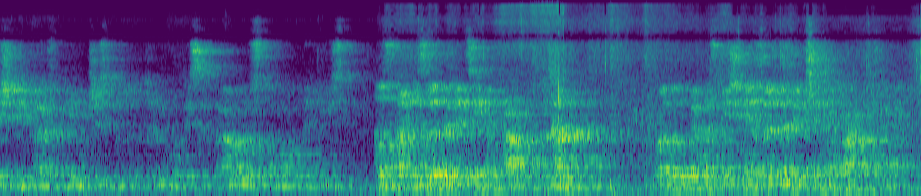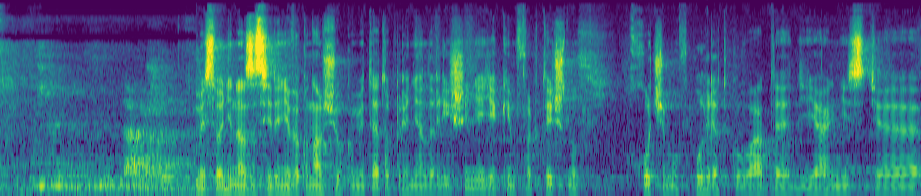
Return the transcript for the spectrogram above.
юридичні і участь будуть дотримуватися правил встановлених містом. На з реляційним фактом. Про дотримання рішення з реляційним фактом. Ми сьогодні на засіданні виконавчого комітету прийняли рішення, яким фактично хочемо впорядкувати діяльність е,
